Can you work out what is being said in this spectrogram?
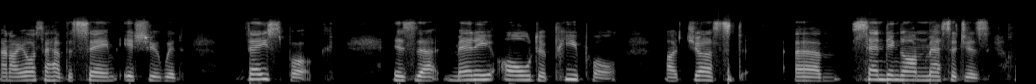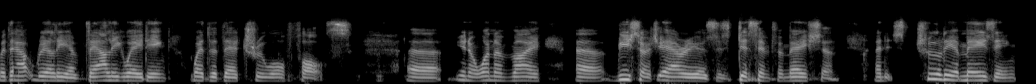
and I also have the same issue with Facebook, is that many older people are just um, sending on messages without really evaluating whether they're true or false. Uh, you know, one of my uh, research areas is disinformation, and it's truly amazing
